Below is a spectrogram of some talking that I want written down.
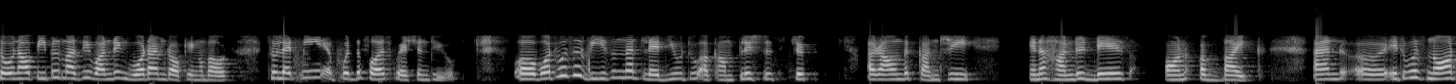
So now people must be wondering what I'm talking about. So let me put the first question to you. Uh, what was the reason that led you to accomplish this trip around the country in a hundred days on a bike? And uh, it was not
